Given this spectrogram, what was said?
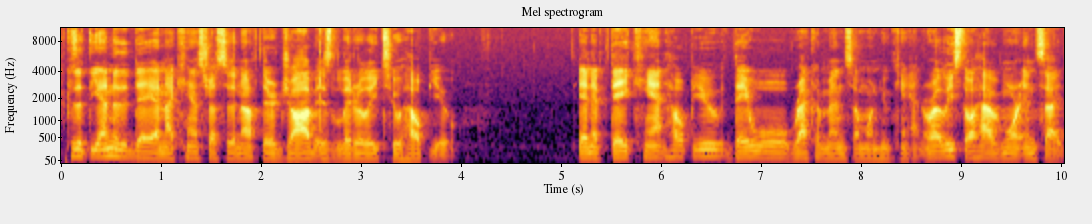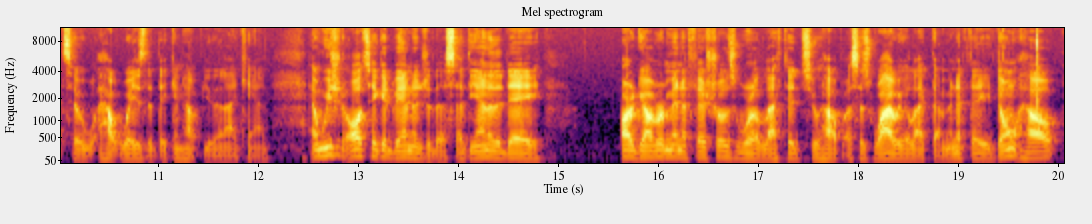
Because at the end of the day, and I can't stress it enough, their job is literally to help you. And if they can't help you, they will recommend someone who can, or at least they'll have more insight to how ways that they can help you than I can. And we should all take advantage of this. At the end of the day, our government officials were elected to help us. That's why we elect them. And if they don't help,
